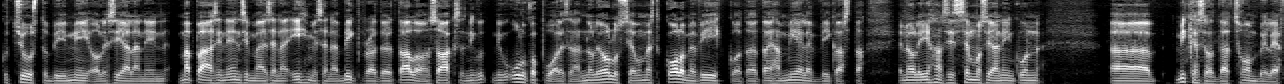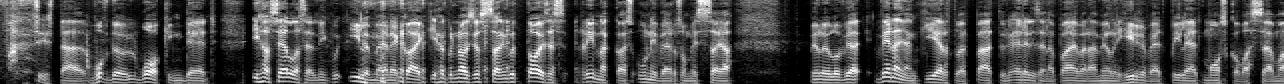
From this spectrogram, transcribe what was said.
kun Choose to be Me oli siellä, niin mä pääsin ensimmäisenä ihmisenä Big Brother-taloon Saksassa niin kuin, niin kuin ulkopuolisena. Ne oli ollut siellä mun mielestä kolme viikkoa tai jotain ihan mielenvikasta. Ja ne oli ihan siis semmosia niin kuin, Öö, mikä se on tämä zombileffa, siis tämä The Walking Dead, ihan sellaisella niin kuin ilmeenä kaikki, ihan kun ne olisi jossain niin kuin toisessa rinnakkaisuniversumissa. Ja meillä oli ollut vielä Venäjän kiertue päättynyt edellisenä päivänä. Ja me oli hirveät bileet Moskovassa ja mä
